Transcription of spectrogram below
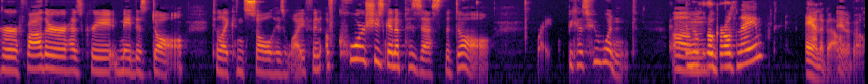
Her father has create made this doll to like console his wife, and of course she's gonna possess the doll Right. because who wouldn't? and the Um, little girl's name, Annabelle. Annabelle.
